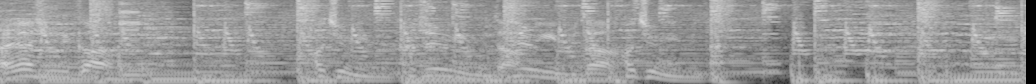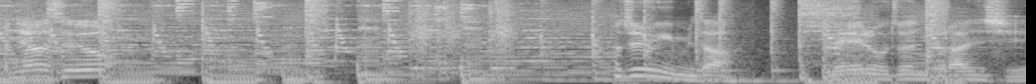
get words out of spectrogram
안녕하십니까 허지웅입니다. 허지웅입니다. 허지웅입니다. 허지웅입니다. 안녕하세요. 허지웅입니다. 매일 오전 11시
